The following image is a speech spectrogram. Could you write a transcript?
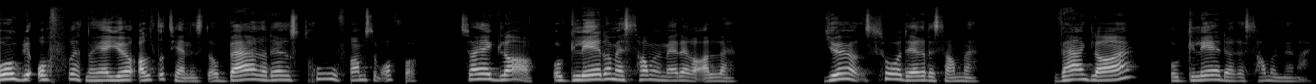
òg blir ofret når jeg gjør altertjeneste og bærer deres tro fram som offer, så er jeg glad og gleder meg sammen med dere alle. Gjør så dere det samme. Vær glade og gled dere sammen med meg.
